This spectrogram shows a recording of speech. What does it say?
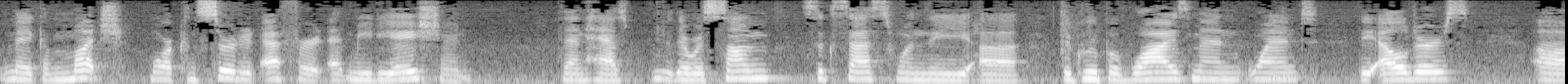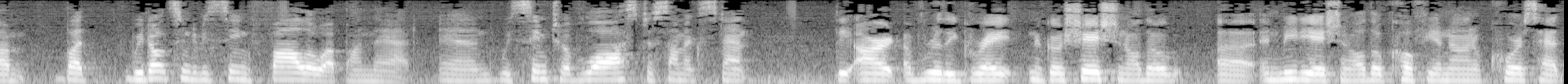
make a much more concerted effort at mediation than has. There was some success when the uh, the group of wise men went, the elders, um, but we don't seem to be seeing follow up on that, and we seem to have lost to some extent the art of really great negotiation, although uh, and mediation. Although Kofi Annan, of course, had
